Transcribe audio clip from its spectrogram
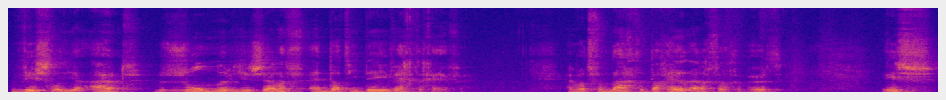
wissel je uit zonder jezelf en dat idee weg te geven. En wat vandaag de dag heel erg veel gebeurt, is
